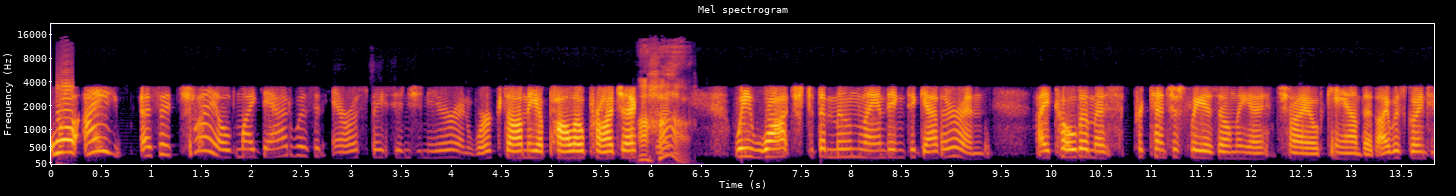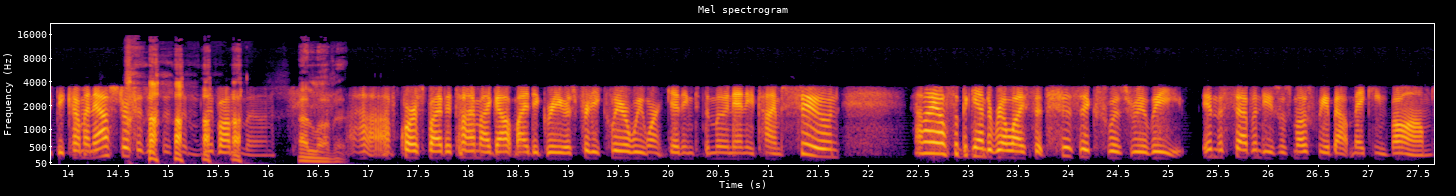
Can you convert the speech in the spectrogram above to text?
Well, I as a child, my dad was an aerospace engineer and worked on the Apollo project. Aha. We watched the moon landing together, and I told him as pretentiously as only a child can that I was going to become an astrophysicist and live on the moon. I love it. Uh, of course, by the time I got my degree, it was pretty clear we weren't getting to the moon anytime soon. And I also began to realize that physics was really, in the 70s, was mostly about making bombs.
